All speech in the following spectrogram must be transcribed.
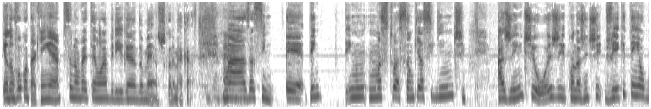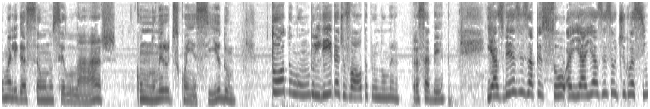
Eu não vou contar quem é, senão vai ter uma briga doméstica na minha casa. Uhum. Mas, assim, é, tem, tem uma situação que é a seguinte: a gente hoje, quando a gente vê que tem alguma ligação no celular com um número desconhecido, todo mundo liga de volta pro número para saber. E às vezes a pessoa, e aí às vezes eu digo assim,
